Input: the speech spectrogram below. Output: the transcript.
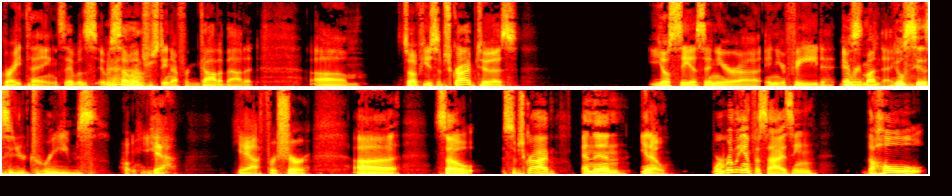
great things? It was it was so interesting I forgot about it. Um, so if you subscribe to us, you'll see us in your uh, in your feed every You'll- Monday. You'll see us in your dreams. Oh, yeah, yeah, for sure. Uh, so subscribe, and then you know we're really emphasizing the whole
